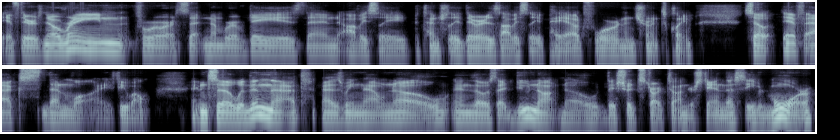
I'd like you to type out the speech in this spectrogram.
if there's no rain for a set number of days, then obviously, potentially, there is obviously a payout for an insurance claim. So if X, then Y, if you will. And so within that, as we now know, and those that do not know, they should start to understand this even more,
